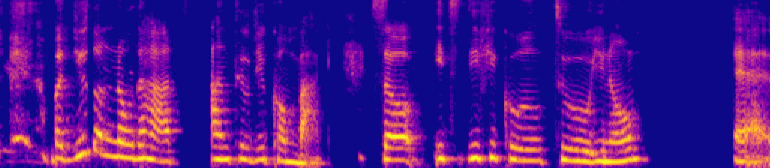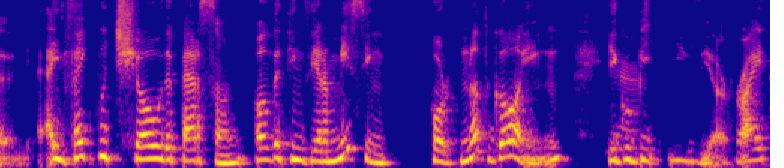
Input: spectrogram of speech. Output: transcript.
but you don't know that until you come back. So it's difficult to, you know, uh, if I could show the person all the things they are missing for not going, it yeah. would be easier, right?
